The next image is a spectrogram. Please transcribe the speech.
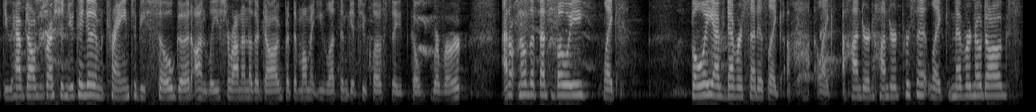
do you have dog aggression. You can get them trained to be so good on leash around another dog, but the moment you let them get too close, they go revert. I don't know that that's Bowie. Like Bowie, I've never said is like like a hundred, hundred percent. Like never no dogs.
